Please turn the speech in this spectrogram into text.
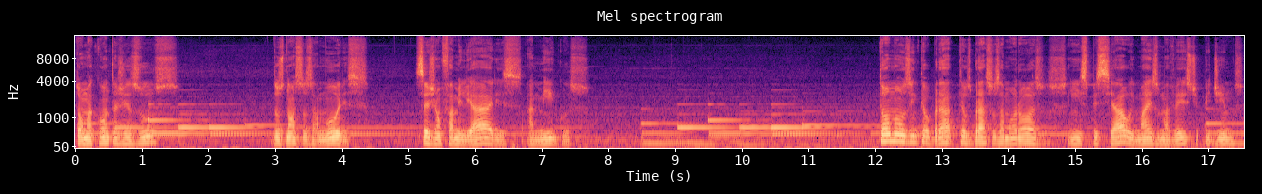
Toma conta, Jesus, dos nossos amores, sejam familiares, amigos, Toma-os em teu bra teus braços amorosos, em especial e mais uma vez te pedimos,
